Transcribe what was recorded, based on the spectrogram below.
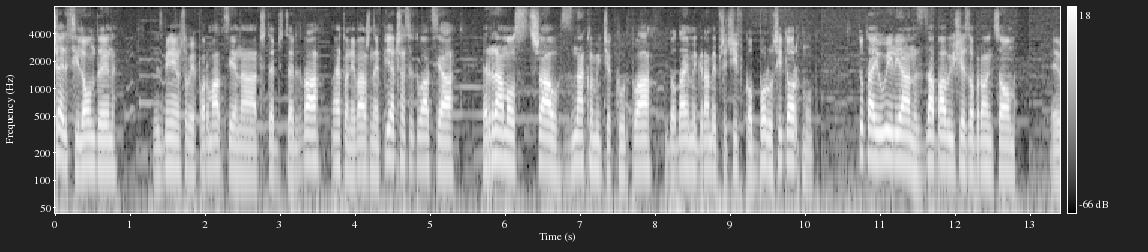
Chelsea-Londyn. Zmieniłem sobie formację na 4-4-2, ale to nieważne. Pierwsza sytuacja, Ramos strzał, znakomicie Courtois. Dodajmy, gramy przeciwko Borussii Dortmund. Tutaj Willian zabawił się z obrońcą. Y,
